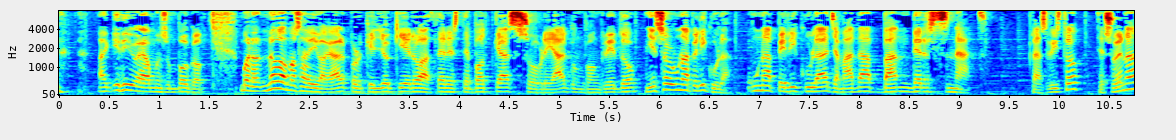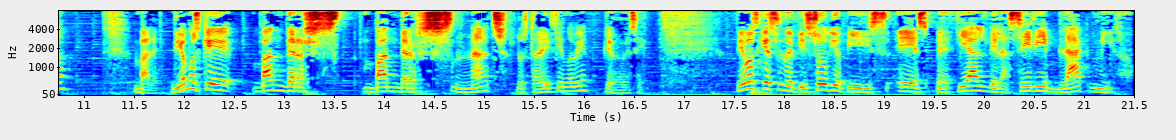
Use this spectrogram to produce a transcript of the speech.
aquí divagamos un poco. Bueno, no vamos a divagar porque yo quiero hacer este podcast sobre algo en concreto y es sobre una película. Una película llamada Bandersnatch. ¿La has visto? ¿Te suena? Vale, digamos que Banders, Bandersnatch, ¿lo estaré diciendo bien? Yo creo que sí. Digamos que es un episodio pis- especial de la serie Black Mirror.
